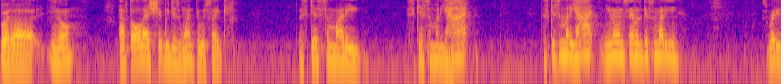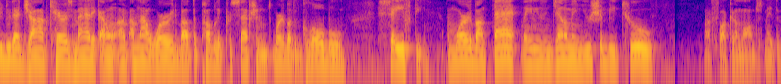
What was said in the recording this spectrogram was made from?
but, uh, you know, after all that shit we just went through, it's like, let's get somebody, let's get somebody hot. Let's get somebody hot. You know what I'm saying? Let's get somebody that's ready to do that job, charismatic. I don't. I'm not worried about the public perception. I'm worried about the global safety. I'm worried about that, ladies and gentlemen. You should be too. My fucking alarm just made the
